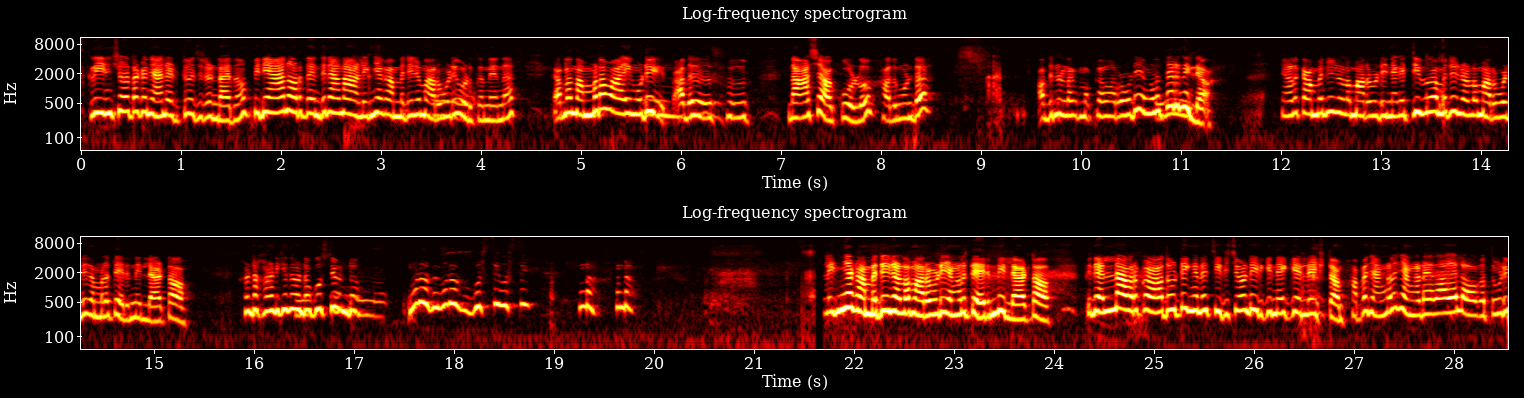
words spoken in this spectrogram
സ്ക്രീൻഷോട്ടൊക്കെ ഞാൻ എടുത്തു വെച്ചിട്ടുണ്ടായിരുന്നു. പിന്നെ ഞാൻ ഓർത്ത് എന്തിനാണ് അളിഞ്ഞ കമന്റിന് മറുപടി കൊടുക്കുന്നതെന്ന്? കാരണം നമ്മുടെ വായും കൂടി അത് നാശമാക്കുള്ളൂ അതുകൊണ്ട് അതിനുള്ള മറുപടി ഞങ്ങൾ തരുന്നില്ല. ഞങ്ങൾ കമന്റിനുള്ള മറുപടി നെഗറ്റീവ് കമന്റിനുള്ള മറുപടി നമ്മൾ തരുന്നില്ല കേട്ടോ. കണ്ടോ കാണിക്കുന്നുണ്ടോ ഗുസ്തി ഉണ്ടോ? ഇങ്ങോട്ട് ഇങ്ങോട്ട് ഗുസ്തി ഗുസ്തി. ഉണ്ടോ ഉണ്ടോ അളിഞ്ഞ കമന്റിനുള്ള മറുപടി ഞങ്ങൾ തരുന്നില്ല കേട്ടോ. പിന്നെ എല്ലാവർക്കും ആദൂട്ടി ഇങ്ങനെ ചിരിച്ചുകൊണ്ടിരിക്കുന്നതൊക്കെയല്ലേ ഇഷ്ടം. അപ്പം ഞങ്ങൾ ഞങ്ങളുടേതായ ലോകത്തൂടി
